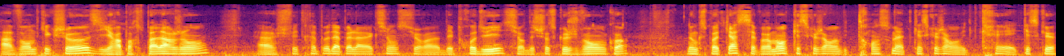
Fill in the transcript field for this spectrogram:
à vendre quelque chose, il rapporte pas d'argent. Euh, je fais très peu d'appels à l'action sur euh, des produits, sur des choses que je vends ou quoi. Donc ce podcast, c'est vraiment qu'est-ce que j'ai envie de transmettre, qu'est-ce que j'ai envie de créer, qu'est-ce que,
